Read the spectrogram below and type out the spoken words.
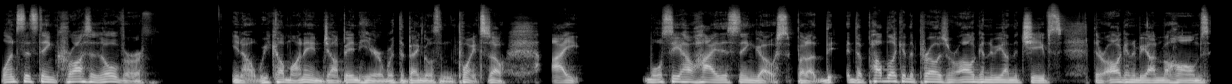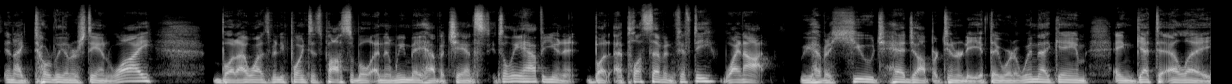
once this thing crosses over, you know, we come on in, jump in here with the Bengals and the points. So I we'll see how high this thing goes. But uh, the, the public and the pros are all going to be on the Chiefs. They're all going to be on Mahomes. And I totally understand why. But I want as many points as possible. And then we may have a chance. It's only half a unit, but at plus 750, why not? We have a huge hedge opportunity if they were to win that game and get to LA.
